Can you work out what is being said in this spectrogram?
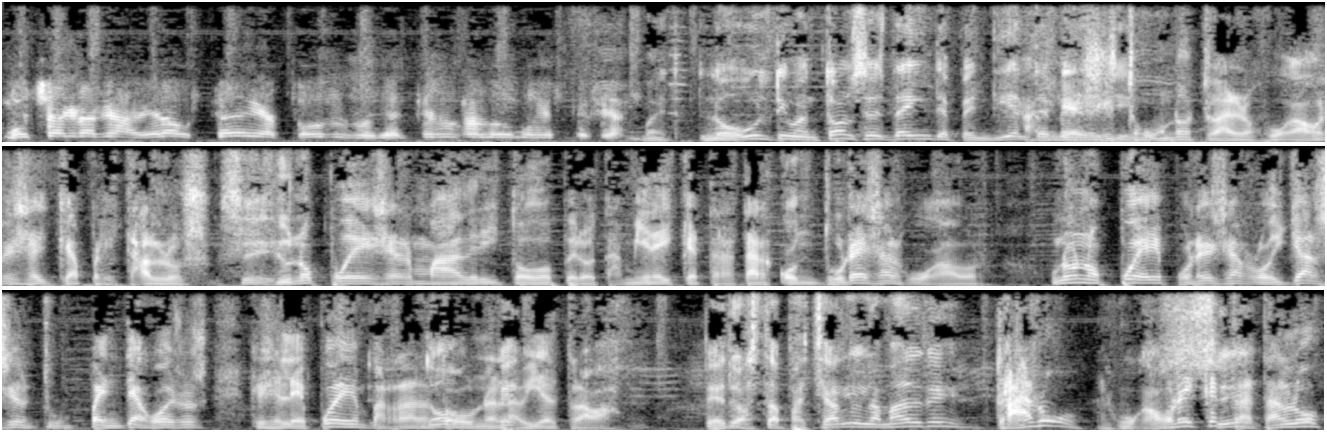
Muchas gracias Javier a usted y a todos sus oyentes un saludo muy especial. Bueno, lo último entonces de Independiente Medellín. uno, a los jugadores hay que apretarlos. Y uno puede ser madre y todo, pero también hay que tratar con dureza al jugador. Uno no puede ponerse a arrodillarse ante un pendejo de esos que se le puede embarrar a No, todo uno en la vida del trabajo. Pero hasta para echarle la madre. Claro, al jugador hay que Sí. tratarlo,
